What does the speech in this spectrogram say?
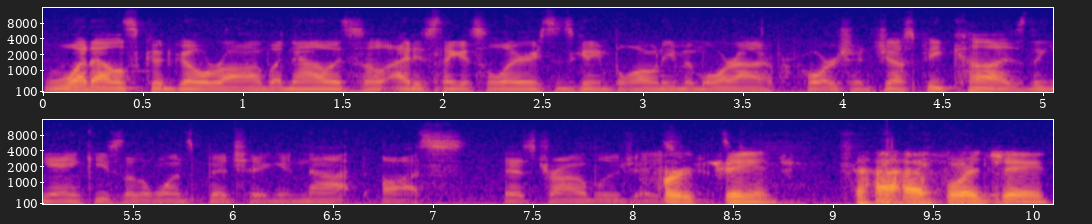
what else could go wrong? But now it's I just think it's hilarious. It's getting blown even more out of proportion just because the Yankees are the ones bitching and not us as Toronto Blue Jays. For a change. For a change.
